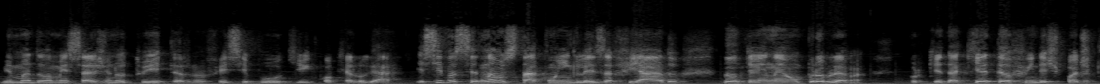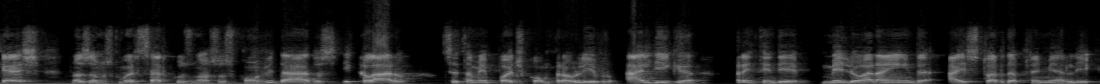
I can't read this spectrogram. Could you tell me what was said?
me manda uma mensagem no Twitter, no Facebook, em qualquer lugar. E se você não está com inglês afiado, não tem nenhum problema, porque daqui até o fim deste podcast nós vamos conversar com os nossos convidados e, claro, você também pode comprar o livro A Liga para entender melhor ainda a história da Premier League.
